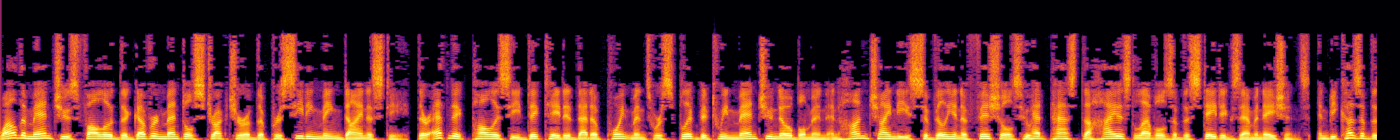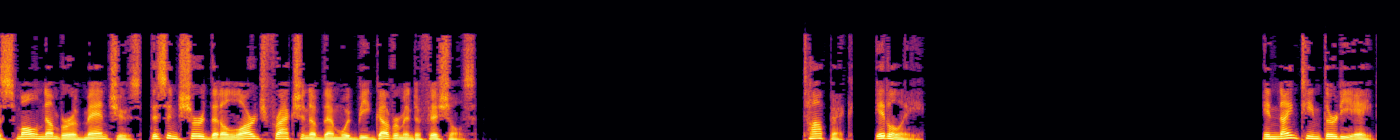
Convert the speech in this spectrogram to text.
While the Manchus followed the governmental structure of the preceding Ming dynasty, their ethnic policy dictated that appointments were split between Manchu noblemen and Han Chinese civilian officials who had passed the highest levels of the state examinations, and because of the small number of Manchus, this ensured that a large fraction of them would be government officials. Italy In 1938,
